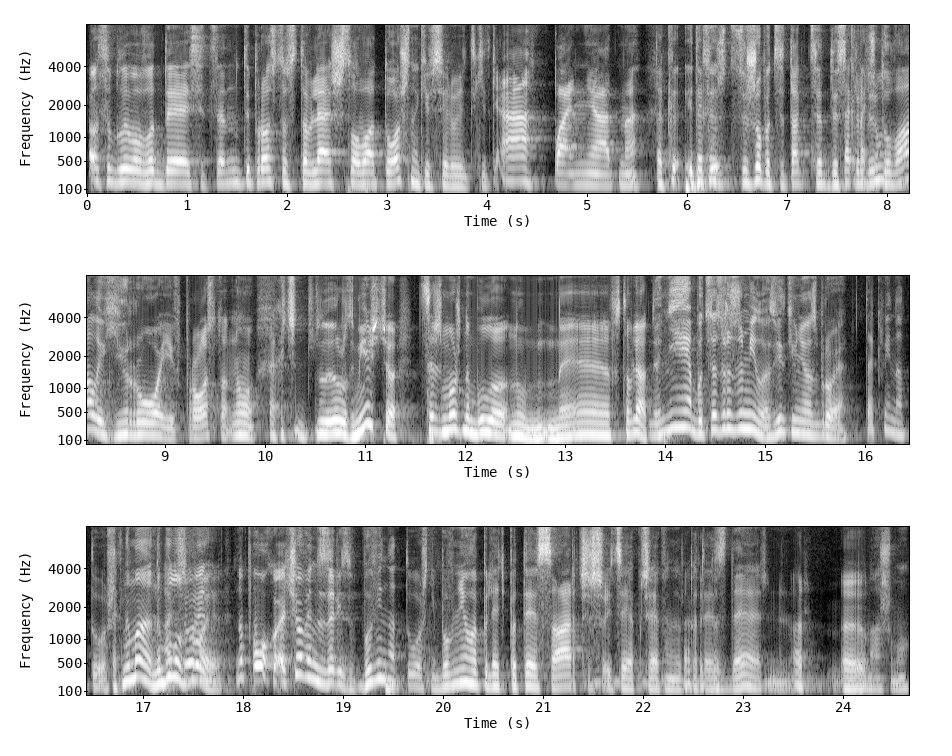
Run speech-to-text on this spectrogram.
Особливо в Одесі. Це ну ти просто вставляєш слова атошники, всі люди такі, такі а, понятно. Так, і так, Це ж це жопа, це так це дискредитували героїв. Просто ну так розумієш, що це ж можна було ну, не вставляти. да ні, бо це зрозуміло. Звідки в нього зброя? Так він атошник. Так немає, не було А зброї. Він, ну похуй, а чого він зарізав? Бо він атошник, бо в нього, блядь, ПТСР, чи що, і це як, чи як він, ПТСД е, по-нашому.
